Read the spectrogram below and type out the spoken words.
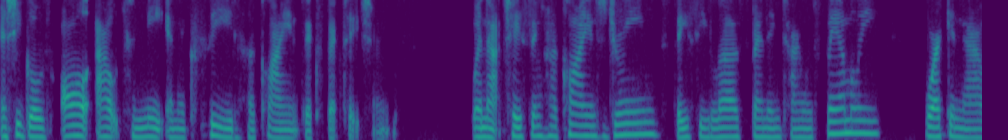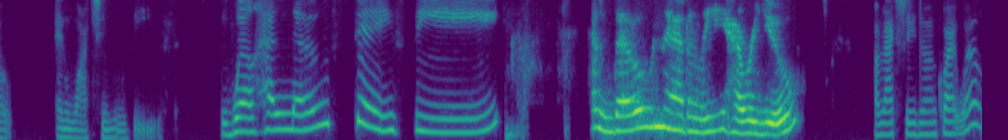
and she goes all out to meet and exceed her clients' expectations. When not chasing her clients' dreams, Stacy loves spending time with family, working out, and watching movies. Well, hello, Stacy. Hello, Natalie. How are you? I'm actually doing quite well.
